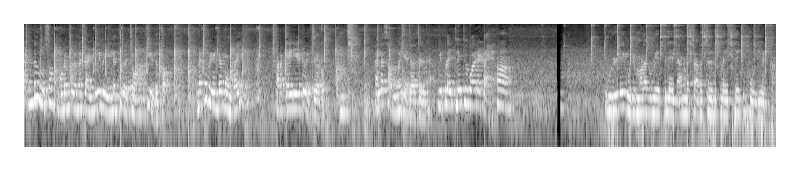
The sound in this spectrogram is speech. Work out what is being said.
രണ്ട് ദിവസം കൂടുമ്പോൾ ഒന്ന് കഴുകി വെയിലത്ത് വെച്ച് ഉണക്കിയെടുക്കും. എന്നിട്ട് വീണ്ടും കൊണ്ടുപോയി വറക്കേരിയായിട്ട് വെച്ചേക്കും. നല്ല സൗകര്യം ചതച്ചെടുക്കാൻ ഈ പ്ലേറ്റിലേക്ക് പോരട്ടെ ഉള്ളി കുരുമുളക് വേപ്പിലെല്ലാം കൂടെ ചതച്ചൊരു പ്ലേറ്റിലേക്ക് കോരിയെടുക്കാം.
